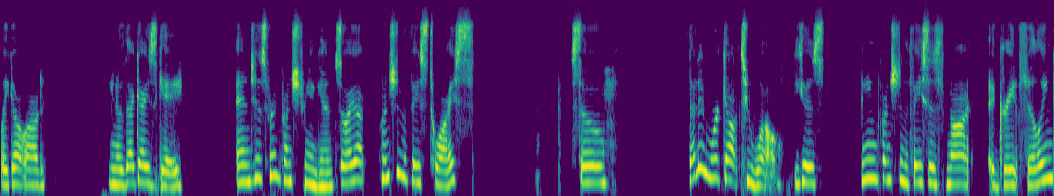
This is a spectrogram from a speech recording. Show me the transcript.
like out loud, you know, that guy's gay. And his friend punched me again. So I got punched in the face twice. So that didn't work out too well because being punched in the face is not a great feeling.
